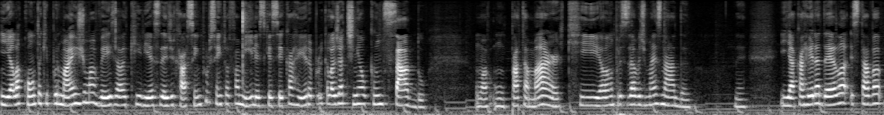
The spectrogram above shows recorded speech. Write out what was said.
E ela conta que por mais de uma vez ela queria se dedicar 100% à família, esquecer carreira, porque ela já tinha alcançado uma, um patamar que ela não precisava de mais nada, né? E a carreira dela estava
